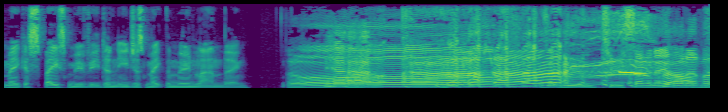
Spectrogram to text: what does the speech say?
make a space movie, didn't he just make the moon landing? Oh. yeah. Is it room 278 oh, whatever?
